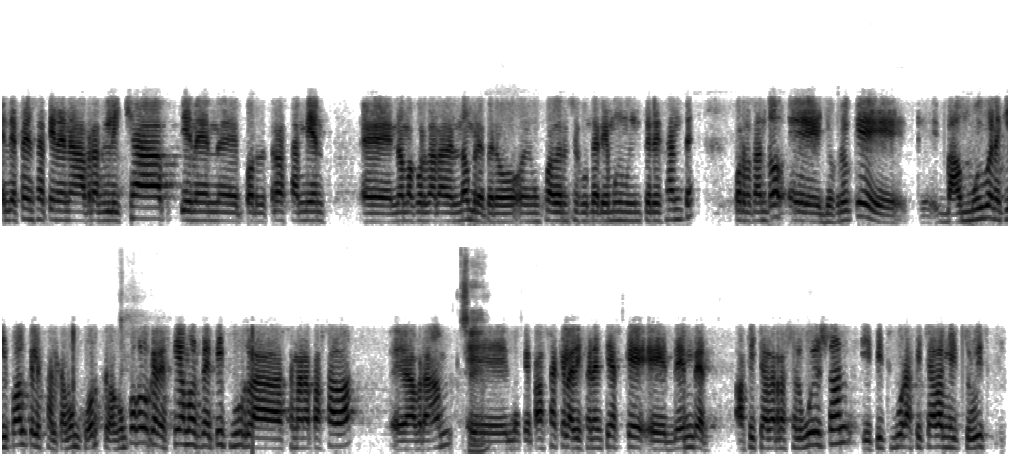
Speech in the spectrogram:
En defensa tienen a Bradley Chubb, tienen eh, por detrás también, eh, no me acuerdo ahora del nombre, pero un jugador en secundaria muy, muy interesante. Por lo tanto, eh, yo creo que, que va un muy buen equipo al que le faltaba un quarterback. Un poco lo que decíamos de Pittsburgh la semana pasada, eh, Abraham. Sí. Eh, lo que pasa que la diferencia es que eh, Denver ha fichado a Russell Wilson y Pittsburgh ha fichado a Mitch Trubisky.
